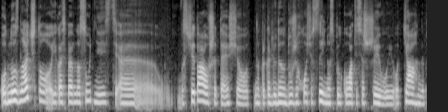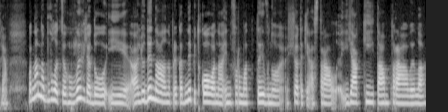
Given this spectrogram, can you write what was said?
однозначно якась певна сутність, е, считавши те, що, наприклад, людина дуже хоче сильно спілкуватися з Шивою, от тягне прям. Вона набула цього вигляду, і, а людина, наприклад, не підкована інформативно, що таке астрал, які там правила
